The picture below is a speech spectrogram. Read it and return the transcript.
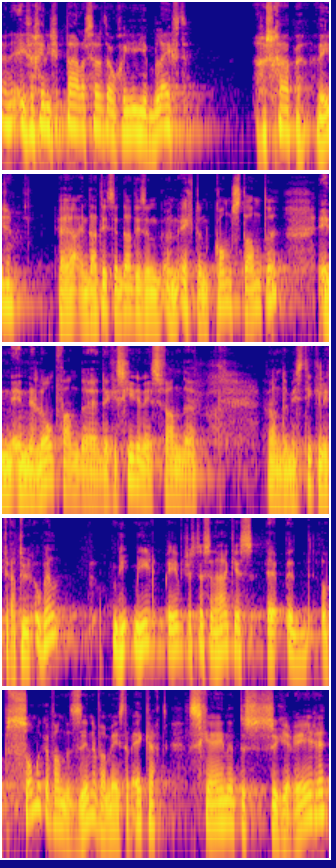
En de evangelische palen staat het ook, je, je blijft geschapen wezen. Ja, ja, en dat is, dat is een, een echt een constante in, in de loop van de, de geschiedenis van de, van de mystieke literatuur. Hoewel, hier eventjes tussen haakjes, eh, op sommige van de zinnen van meester Eckhart schijnen te suggereren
